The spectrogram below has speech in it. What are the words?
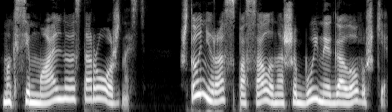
максимальную осторожность, что не раз спасало наши буйные головушки.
